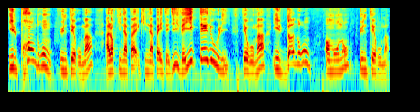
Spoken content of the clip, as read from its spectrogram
Ils prendront une teruma alors qu'il n'a pas, n'a pas été dit veitenu li teruma. Ils donneront en mon nom une terouma.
